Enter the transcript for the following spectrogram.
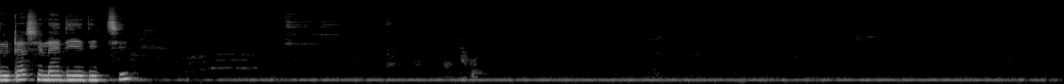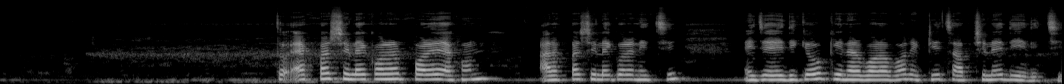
দুইটা সেলাই দিয়ে দিচ্ছি। তো এক পাশ সেলাই করার পরে এখন আরেক পাশ সেলাই করে নিচ্ছি। এই যে এইদিকেও কিনার বরাবর একটি চাপ সেলাই দিয়ে দিচ্ছি।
